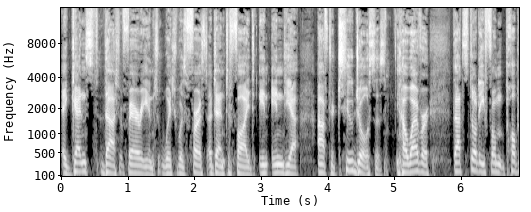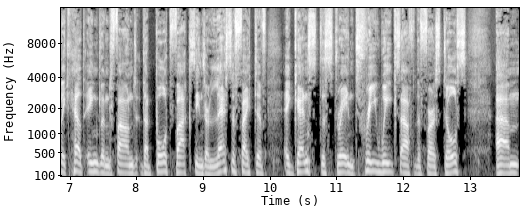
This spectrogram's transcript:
against that variant, which was first identified in India after two doses. However, that study from Public Health England found that both vaccines are less effective against the strain three weeks after the first dose. Um,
